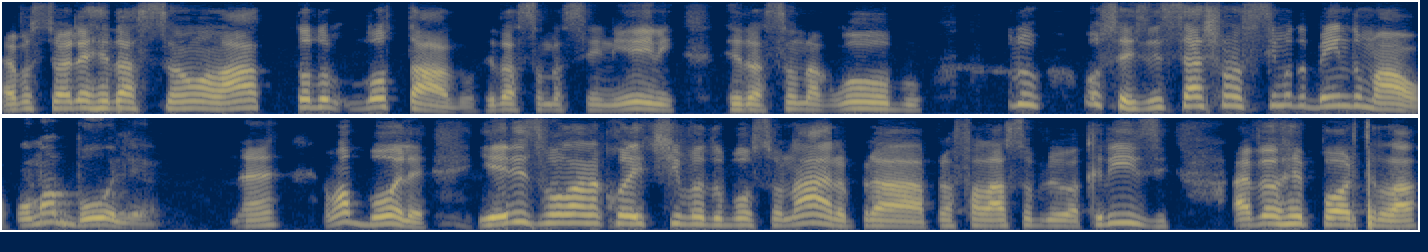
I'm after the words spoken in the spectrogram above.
Aí você olha a redação lá, todo lotado. Redação da CNN, redação da Globo, tudo. Ou seja, eles se acham acima do bem e do mal. É uma bolha. Né? É uma bolha. E eles vão lá na coletiva do Bolsonaro para falar sobre a crise. Aí vai o repórter lá.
